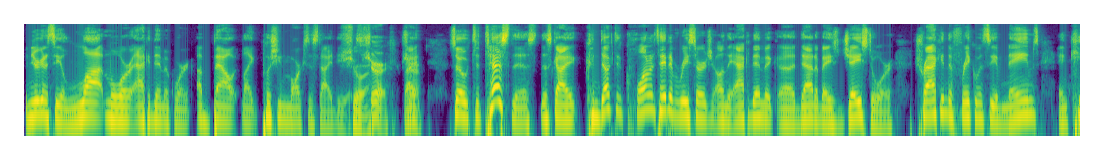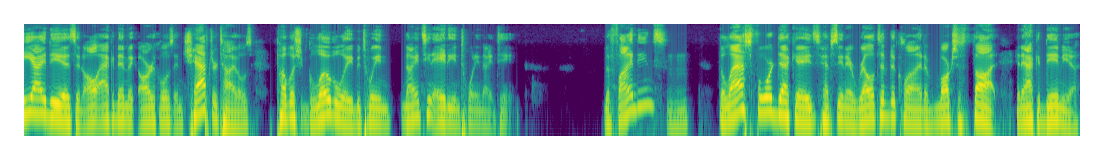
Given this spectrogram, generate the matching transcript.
then you're going to see a lot more academic work about like pushing Marxist ideas. Sure. Sure. Right. Sure. So to test this, this guy conducted quantitative research on the academic uh, database JSTOR, tracking the frequency of names and key ideas in all academic articles and chapter titles published globally between 1980 and 2019. The findings? Mhm. The last four decades have seen a relative decline of Marxist thought in academia.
